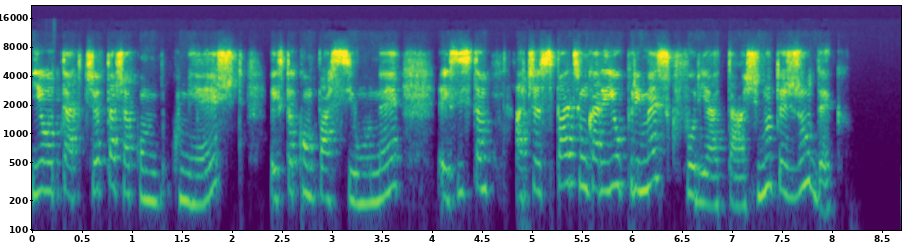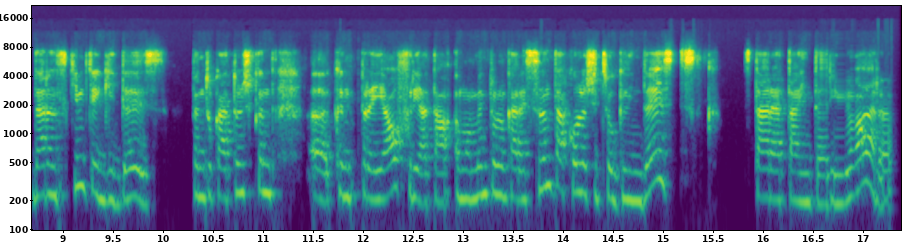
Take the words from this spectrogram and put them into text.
eu te accept așa cum, cum ești, există compasiune, există acel spațiu în care eu primesc furia ta și nu te judec, dar în schimb te ghidez pentru că atunci când, uh, când preiau furia ta, în momentul în care sunt acolo și ți oglindesc starea ta interioară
